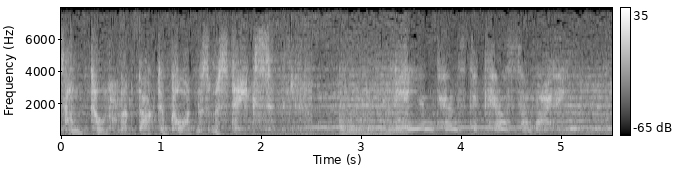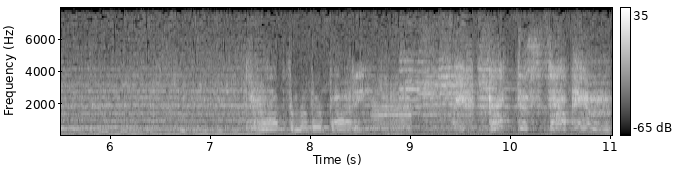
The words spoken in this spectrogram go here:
sum total of Dr. Cortner's mistakes. He intends to kill somebody. To rob them of their body. We've got to stop him.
